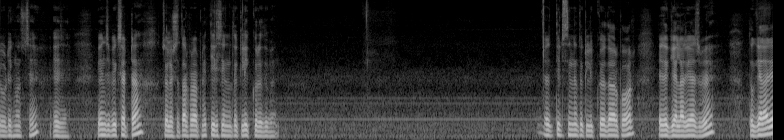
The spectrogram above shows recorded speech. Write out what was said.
লোডিং হচ্ছে। এই যে পিএনজি পিকচারটা চলে এসেছে। তারপর আপনি তীর চিহ্নতে ক্লিক করে দেবেন। তীর চিহ্নতে ক্লিক করে দেওয়ার পর এই যে গ্যালারি আসবে। তো গ্যালারি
